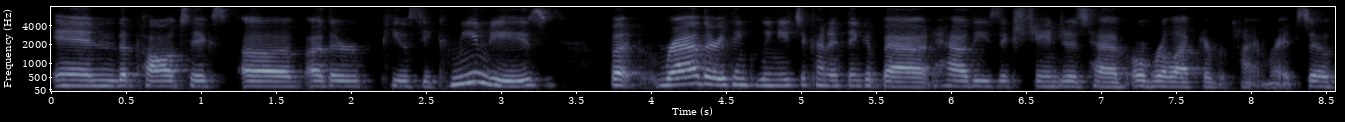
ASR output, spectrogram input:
in the politics of other POC communities but rather i think we need to kind of think about how these exchanges have overlapped over time right? So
